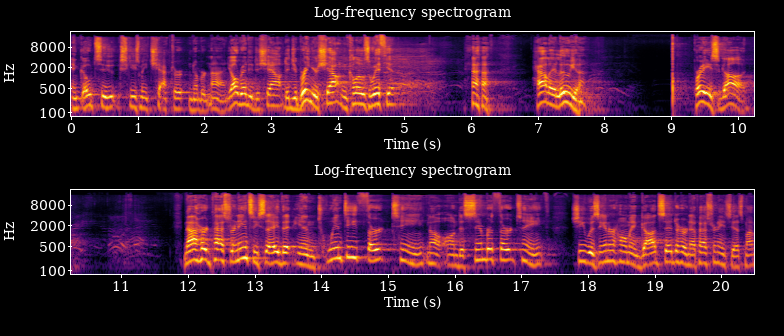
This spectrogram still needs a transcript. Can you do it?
And go to, excuse me, chapter number nine. Y'all ready to shout? Did you bring your shouting clothes with you? Hallelujah. Praise God. Now, I heard Pastor Nancy say that in 2013, no, on December 13th, she was in her home and God said to her, Now, Pastor Nancy, that's my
